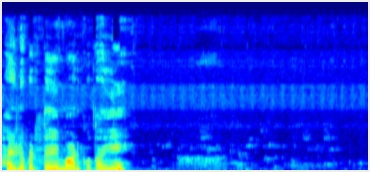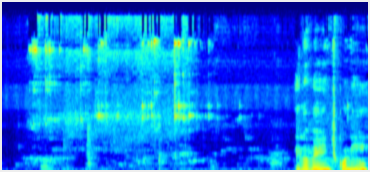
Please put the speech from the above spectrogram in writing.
హైలో పెడితే మాడిపోతాయి. ఇలా వేయించుకొని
